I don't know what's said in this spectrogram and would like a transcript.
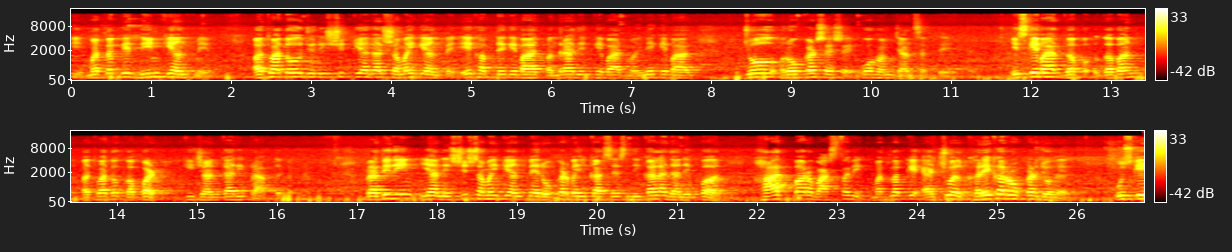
की मतलब कि दिन के अंत में अथवा तो जो निश्चित किया गया समय के अंत में, एक हफ़्ते के बाद, पंद्रह दिन के बाद, महीने के बाद, जो रोकड़ शेष है, वो हम जान सकते हैं। इसके बाद गप, गबन अथवा तो कपट की जानकारी प्राप्त करना। प्रतिदिन या निश्चित समय के अंत में रोकड़ बही का शेष निकाला जाने पर हाथ पर वास्तविक मतलब कि एक्चुअल खरेखर रोकड़ जो है उसके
